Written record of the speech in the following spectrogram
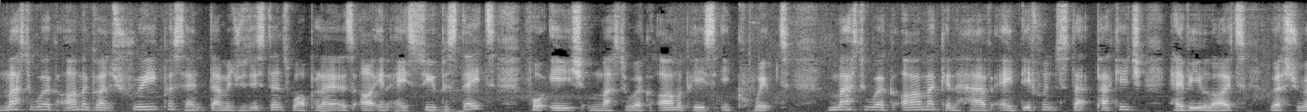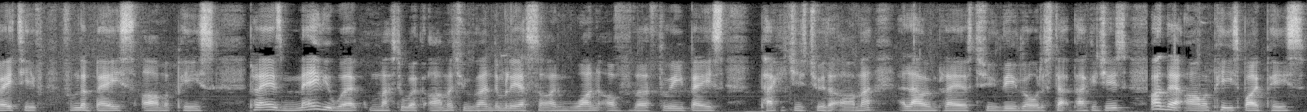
Masterwork armor grants 3% damage resistance while players are in a super state for each Masterwork armor piece equipped. Masterwork armor can have a different stat package, heavy, light, restorative, from the base armor piece. Players may rework Masterwork armor to randomly assign one of the three base packages to the armor, allowing players to reroll the stat packages on their armor piece by piece.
